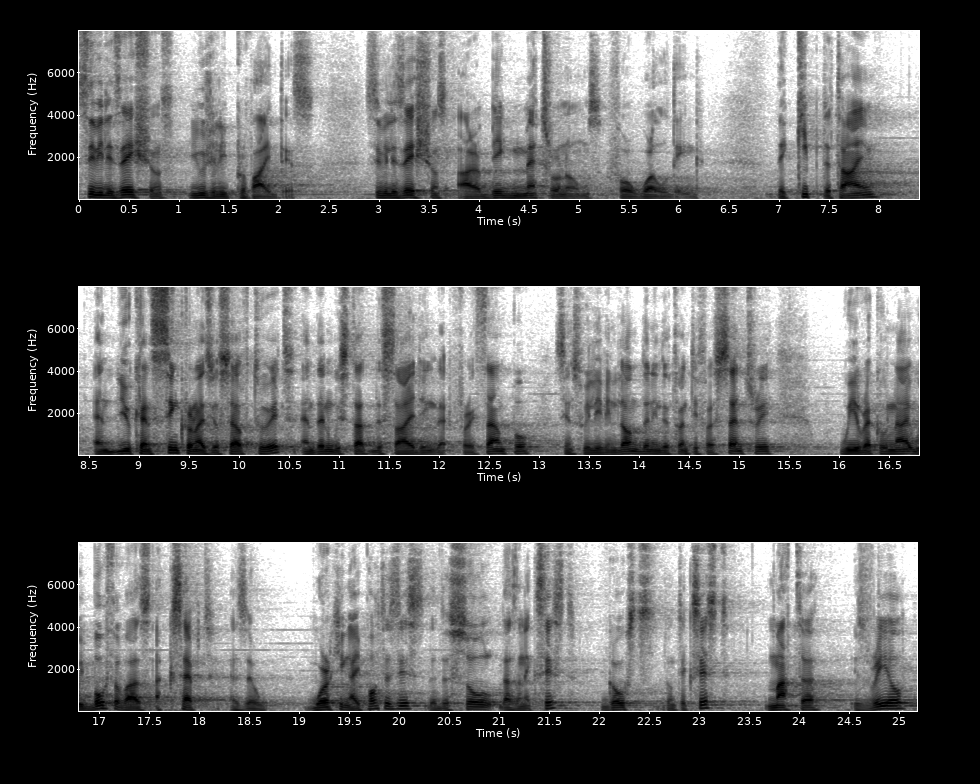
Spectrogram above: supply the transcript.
Civilizations usually provide this. Civilizations are big metronomes for worlding. They keep the time, and you can synchronize yourself to it, and then we start deciding that, for example, since we live in London in the 21st century, we recognize, we both of us accept as a working hypothesis that the soul doesn't exist, ghosts don't exist, matter is real,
